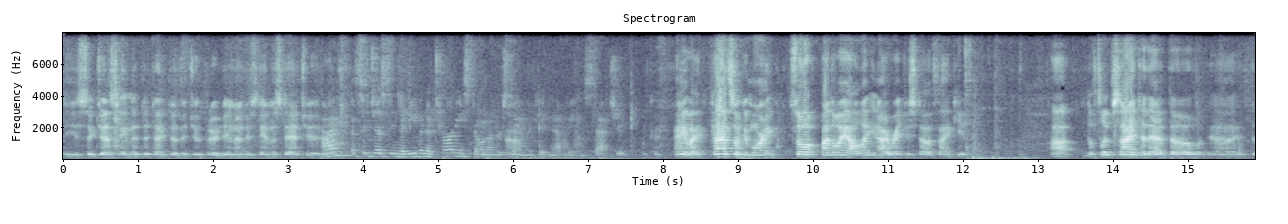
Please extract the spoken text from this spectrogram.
Are you suggesting the detective at Jupiter didn't understand the statute? or- I'm suggesting that even attorneys don't understand the kidnapping statute. Okay. Anyway, counsel, good morning. So, by the way, I'll let you know I read your stuff, thank you. Uh, The flip side to that, though, uh,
